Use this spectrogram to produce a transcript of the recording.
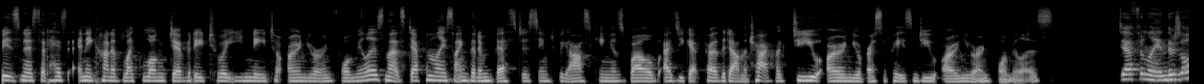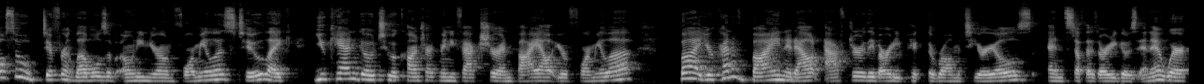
business that has any kind of like longevity to it you need to own your own formulas and that's definitely something that investors seem to be asking as well as you get further down the track like do you own your recipes and do you own your own formulas Definitely. And there's also different levels of owning your own formulas too. Like you can go to a contract manufacturer and buy out your formula, but you're kind of buying it out after they've already picked the raw materials and stuff that already goes in it where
